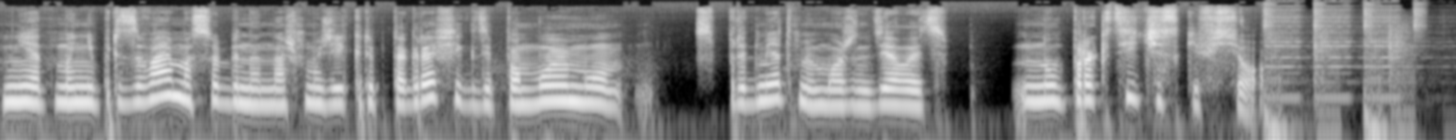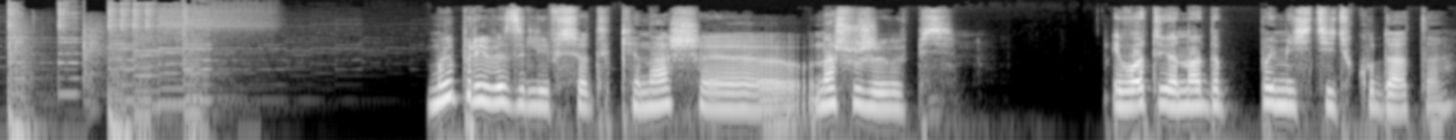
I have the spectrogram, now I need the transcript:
Нет, мы не призываем, особенно наш музей криптографии, где, по-моему, с предметами можно делать, ну, практически все. Мы привезли все-таки нашу живопись. И вот ее надо поместить куда-то.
